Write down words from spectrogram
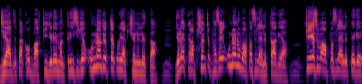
ਜੇ ਅੱਜ ਤੱਕ ਉਹ ਬਾਕੀ ਜਿਹੜੇ ਮੰਤਰੀ ਸੀਗੇ, ਉਹਨਾਂ ਦੇ ਉੱਤੇ ਕੋਈ ਐਕਸ਼ਨ ਨਹੀਂ ਲਿੱਤਾ। ਜਿਹੜੇ ਕਰਪਸ਼ਨ 'ਚ ਫਸੇ, ਉਹਨਾਂ ਨੂੰ ਵਾਪਸ ਲੈ ਲਿੱਤਾ ਗਿਆ। ਕੇਸ ਵਾਪਸ ਲੈ ਲਿੱਤੇ ਗਏ।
